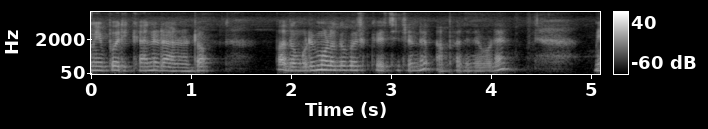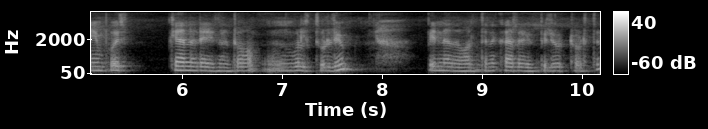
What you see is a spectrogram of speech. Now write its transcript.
മീൻ പൊരിക്കാനിടാണ് കേട്ടോ. അപ്പോൾ അതും കൂടി മുളക് പൊരിക്കി വെച്ചിട്ടുണ്ട്. അപ്പോൾ അതിന്റെ കൂടെ മീൻ പൊരിക്കാനിടായിരുന്നു കേട്ടോ. വെളുത്തുള്ളിയും പിന്നെ അതുപോലെ തന്നെ കറിവേപ്പിലും ഇട്ട് കൊടുത്ത്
